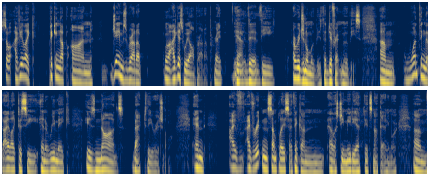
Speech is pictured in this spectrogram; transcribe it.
So I feel like picking up on James brought up. Well, I guess we all brought up right. The, Yeah. The the original movies, the different movies. Um, one thing that I like to see in a remake is nods back to the original, and. I've I've written someplace I think on LSG Media it's not there anymore. Um,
